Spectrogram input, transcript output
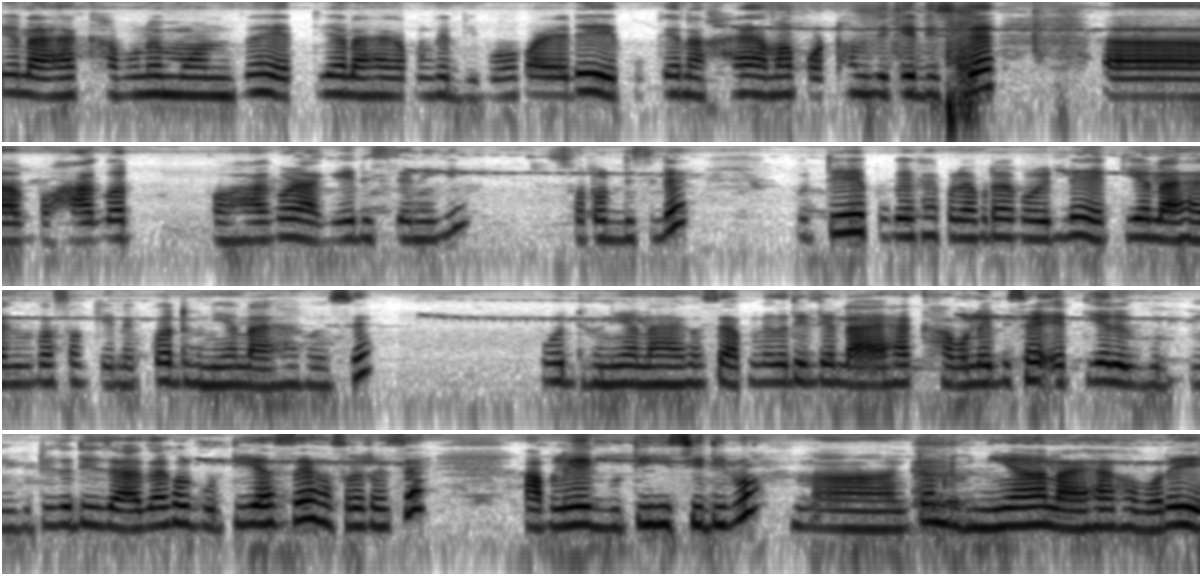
এতিয়া লাই শাক খাবলৈ মন যে এতিয়া লাই শাক আপোনালোকে দিব পাৰে দেই। পোকে নাখায় আমাৰ প্ৰথম যেতিয়া দিছিলে বহাগত বহাগৰ আগেয়ে দিছিলে নেকি? চ'তত দিছিলে। গোটেই পোকে খাই ফুটা ফুটা কৰি দিলে এতিয়া লাই শাকজোপা চাওক কেনেকুৱা ধুনীয়া লাই শাক হৈছে। বহুত ধুনীয়া লাই শাক হৈছে। আপোনালোকে যদি এতিয়া লাই শাক খাবলৈ বিচাৰে এতিয়া গুটি যদি যাৰ যাৰ ঘৰত গুটি আছে সচলত হৈছে আপোনালোকে গুটি সিঁচি দিব। একদম ধুনীয়া লাই শাক হ'ব দেই।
